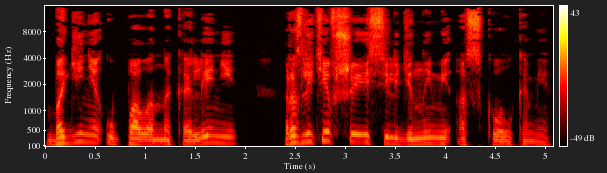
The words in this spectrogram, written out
богиня упала на колени, разлетевшиеся ледяными осколками.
